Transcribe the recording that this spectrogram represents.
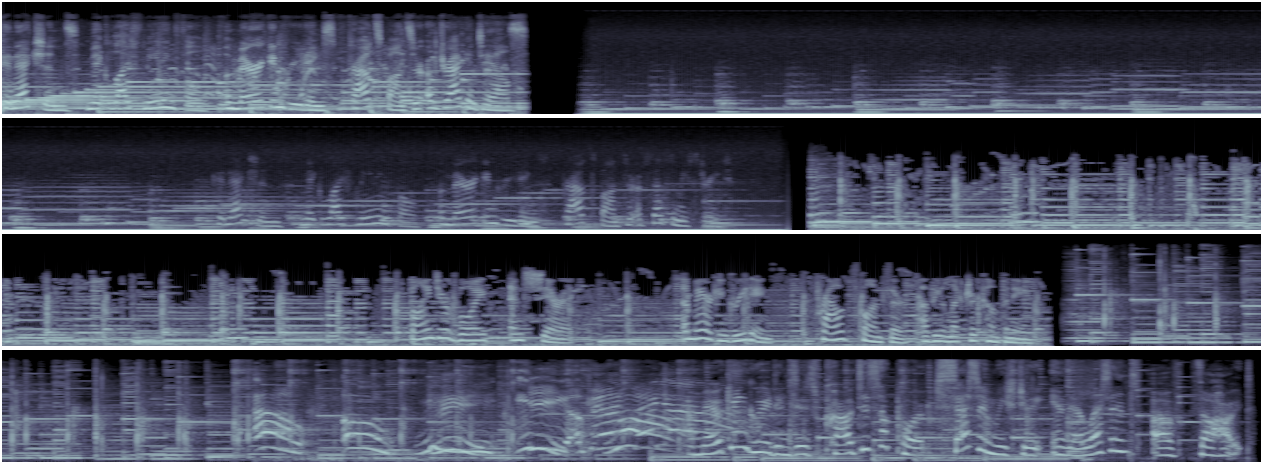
Connections make life meaningful. American Greetings, proud sponsor of Dragon Tales. Connections make life meaningful. American Greetings, proud sponsor of Sesame Street. Find your voice and share it. American Greetings, proud sponsor of the Electric Company. American Greetings is proud to support Sesame Street in their lessons of the heart.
